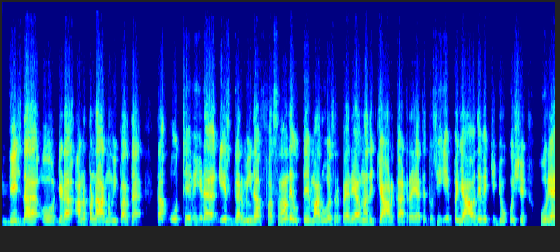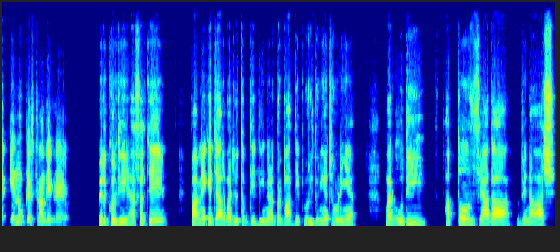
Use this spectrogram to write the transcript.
ਦੇਸ਼ ਦਾ ਉਹ ਜਿਹੜਾ ਅੰਨ ਭੰਡਾਰ ਨੂੰ ਵੀ ਭਰਦਾ ਹੈ, ਤਾਂ ਉੱਥੇ ਵੀ ਜਿਹੜਾ ਇਸ ਗਰਮੀ ਦਾ ਫਸਲਾਂ ਦੇ ਉੱਤੇ ਮਾਰੂ ਅਸਰ ਪੈ ਰਿਹਾ, ਉਹਨਾਂ ਦੇ ਝਾੜ ਘਟ ਰਹੇ ਆ। ਤੇ ਤੁਸੀਂ ਇਹ ਪੰਜਾਬ ਦੇ ਵਿੱਚ ਜੋ ਕੁਝ ਹੋ ਰਿਹਾ, ਇਹਨੂੰ ਕਿਸ ਤਰ੍ਹਾਂ ਦੇਖ ਰਹੇ ਹੋ? ਬਿਲਕੁਲ ਜੀ, ਅਸਲ 'ਚ ਭਾਵੇਂ ਕਿ ਜਲਵਾਯੂ ਤਬਦੀਲੀ ਨਾਲ ਬਰਬਾਦੀ ਪੂਰੀ ਦੁਨੀਆ 'ਚ ਹੋਣੀ ਹੈ, ਪਰ ਉਹਦੀ ਸਭ ਤੋਂ ਜ਼ਿਆਦਾ ਵਿਨਾਸ਼,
